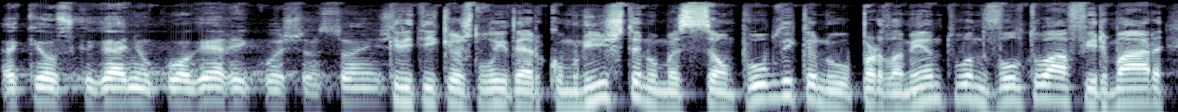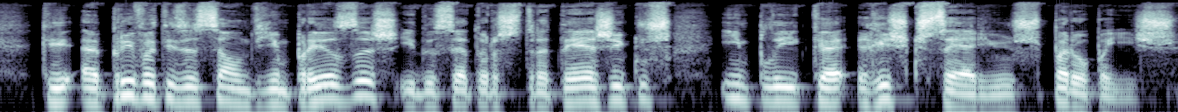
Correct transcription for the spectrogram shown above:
aqueles que ganham com a guerra e com as sanções. Críticas do líder comunista numa sessão pública no Parlamento, onde voltou a afirmar que a privatização de empresas e de setores estratégicos implica riscos sérios para o país.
